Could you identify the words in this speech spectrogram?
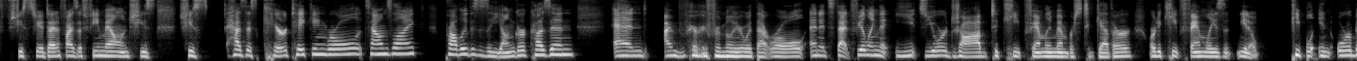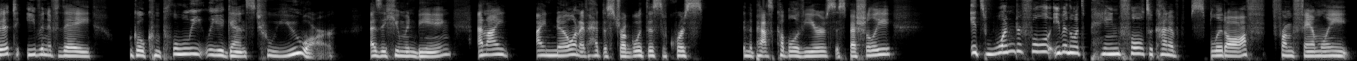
she's she identifies as female and she's she's has this caretaking role, it sounds like. Probably this is a younger cousin. And I'm very familiar with that role. And it's that feeling that it's your job to keep family members together or to keep families, you know, people in orbit, even if they go completely against who you are as a human being. And I, I know, and I've had to struggle with this, of course, in the past couple of years, especially. It's wonderful, even though it's painful to kind of split off from family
